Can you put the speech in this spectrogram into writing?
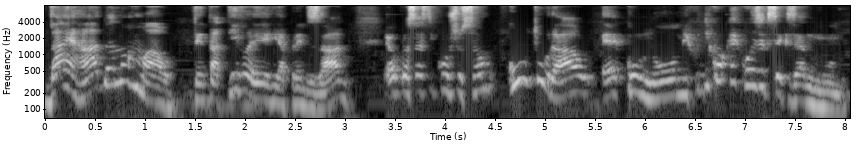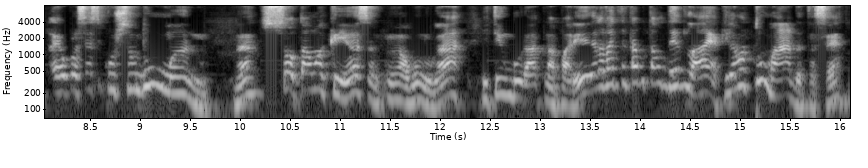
Dar errado é normal. Tentativa, erro e aprendizado é o processo de construção cultural, econômico, de qualquer coisa que você quiser no mundo. É o processo de construção do humano. Né? Soltar uma criança em algum lugar e tem um buraco na parede, ela vai tentar botar o dedo lá. Aquilo é uma tomada, tá certo?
